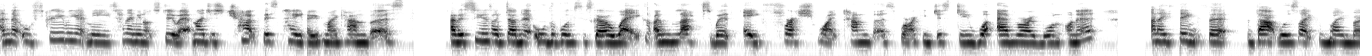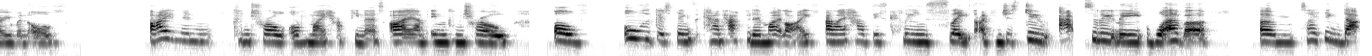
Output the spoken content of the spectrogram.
and they're all screaming at me, telling me not to do it, and I just chuck this paint over my canvas. And as soon as I've done it, all the voices go away. I'm left with a fresh white canvas where I can just do whatever I want on it. And I think that that was like my moment of I'm in control of my happiness. I am in control of all the good things that can happen in my life. And I have this clean slate that I can just do absolutely whatever. Um, so I think that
